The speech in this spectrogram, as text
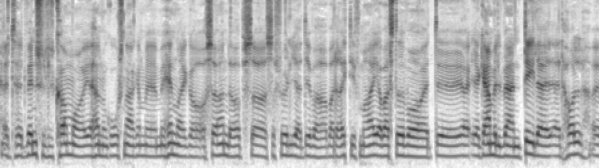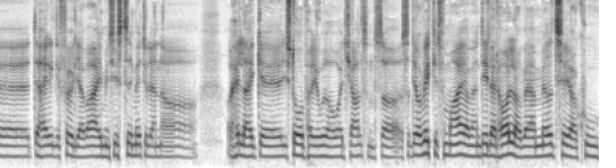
at, at Vendsyssel kom, og jeg havde nogle gode snakke med, med Henrik og, og Søren deroppe, så, så følte jeg, at det var, var det rigtige for mig. Jeg var et sted, hvor at, øh, jeg, jeg gerne ville være en del af, af et hold. Øh, det har jeg ikke følt, jeg var i min sidste tid i Midtjylland, og og heller ikke øh, i store perioder over i Charlton. Så, så det var vigtigt for mig at være en del af et hold og være med til at kunne,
